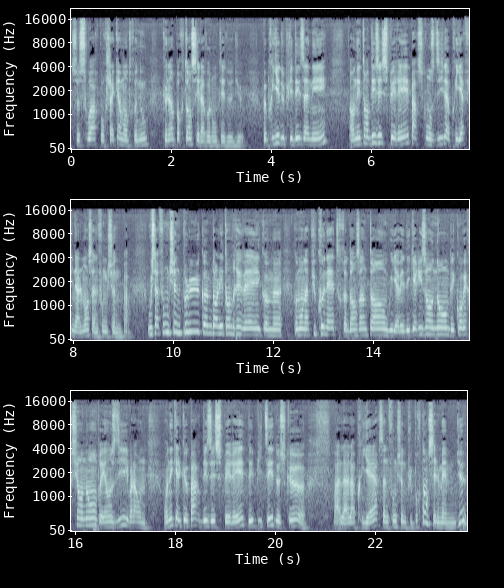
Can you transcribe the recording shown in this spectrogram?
ce soir pour chacun d'entre nous que l'important c'est la volonté de Dieu. On peut prier depuis des années en étant désespéré parce qu'on se dit la prière finalement ça ne fonctionne pas. Ou ça fonctionne plus comme dans les temps de réveil, comme, euh, comme on a pu connaître dans un temps où il y avait des guérisons en nombre, des conversions en nombre, et on se dit, voilà, on, on est quelque part désespéré, dépité de ce que bah, la, prière, ça ne fonctionne plus. Pourtant, c'est le même Dieu,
